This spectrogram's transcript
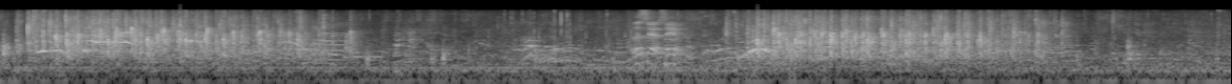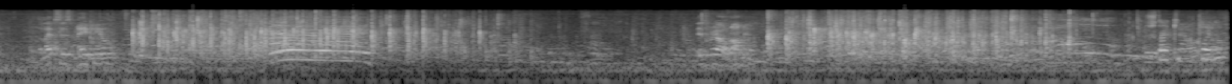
Alyssa Salem. Alexis Mayfield. Israel Roman. arkadaşlar ki koydum.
